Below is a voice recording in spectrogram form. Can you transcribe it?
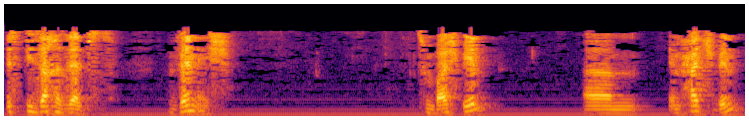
ist die Sache selbst. Wenn ich zum Beispiel ähm, im Hajj bin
